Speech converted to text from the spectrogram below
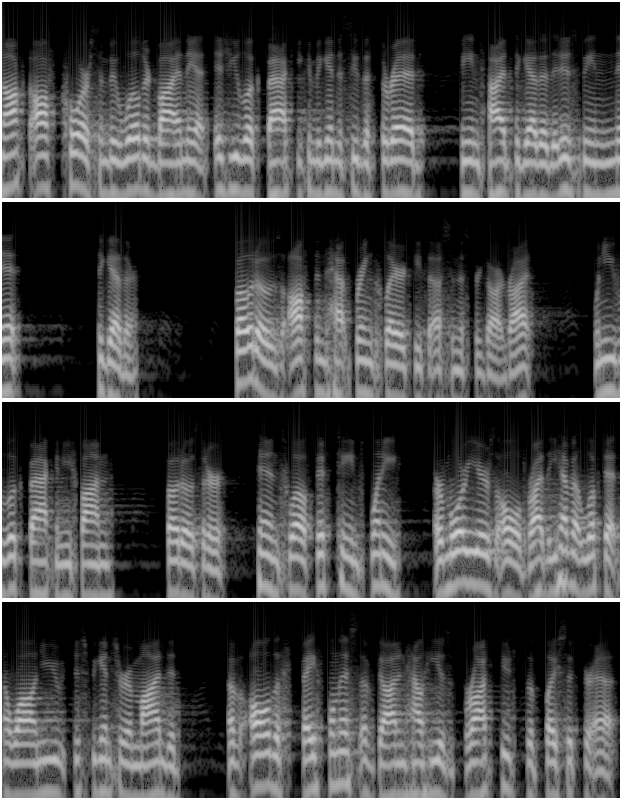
knocked off course and bewildered by, and yet as you look back, you can begin to see the thread being tied together that is being knit together. Photos often have, bring clarity to us in this regard, right? When you look back and you find photos that are 10, 12, 15, 20 or more years old, right, that you haven't looked at in a while, and you just begin to reminded of all the faithfulness of God and how He has brought you to the place that you're at.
